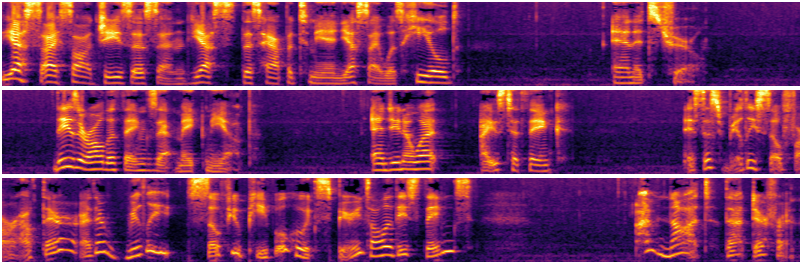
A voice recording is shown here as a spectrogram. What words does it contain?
Yes, I saw Jesus, and yes, this happened to me, and yes, I was healed, and it's true. These are all the things that make me up. And you know what? I used to think, is this really so far out there? Are there really so few people who experience all of these things? I'm not that different.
